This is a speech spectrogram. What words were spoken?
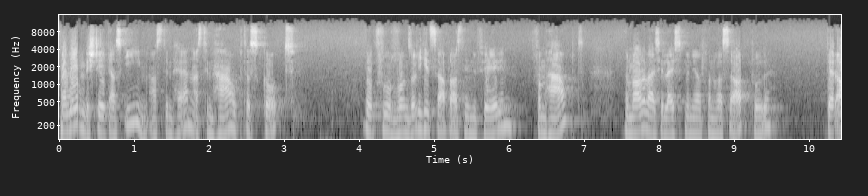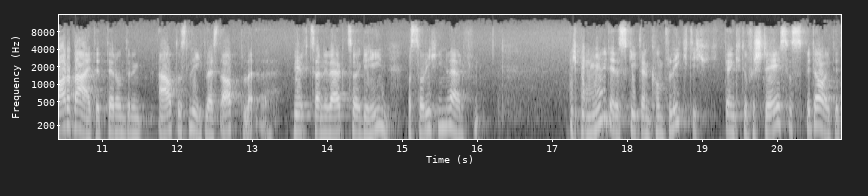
Mein Leben besteht aus ihm, aus dem Herrn, aus dem Haupt, aus Gott. Wovon soll ich jetzt ablassen in den Ferien? Vom Haupt? Normalerweise lässt man ja von was ab, oder? Der arbeitet, der unter den Autos liegt, lässt ab, wirft seine Werkzeuge hin. Was soll ich hinwerfen? Ich bin müde, es gibt einen Konflikt. Ich denke, du verstehst, was es bedeutet.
